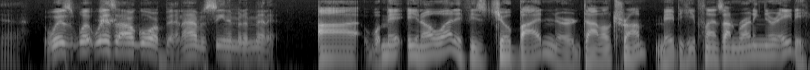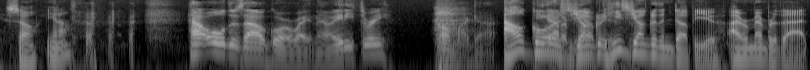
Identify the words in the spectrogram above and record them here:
Yeah. Where's what, Where's Al Gore been? I haven't seen him in a minute. Uh, well, may, you know what? If he's Joe Biden or Donald Trump, maybe he plans on running near 80. So, you know. How old is Al Gore right now? Eighty three. Oh my God. Al Gore is younger. He's younger than W. I remember that.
